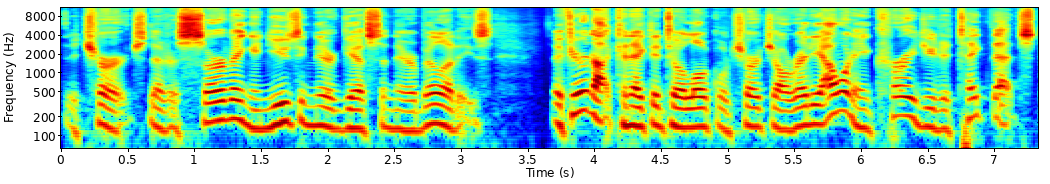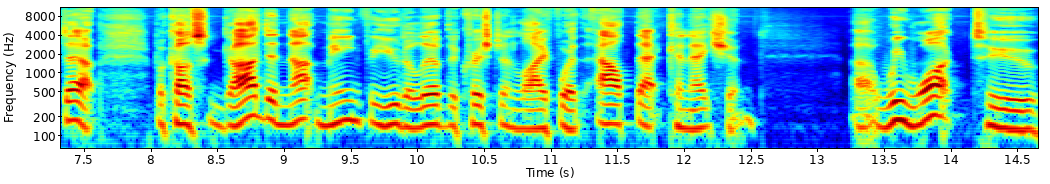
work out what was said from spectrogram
the church, that are serving and using their gifts and their abilities. If you're not connected to a local church already, I want to encourage you to take that step because God did not mean for you to live the Christian life without that connection uh, we want to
